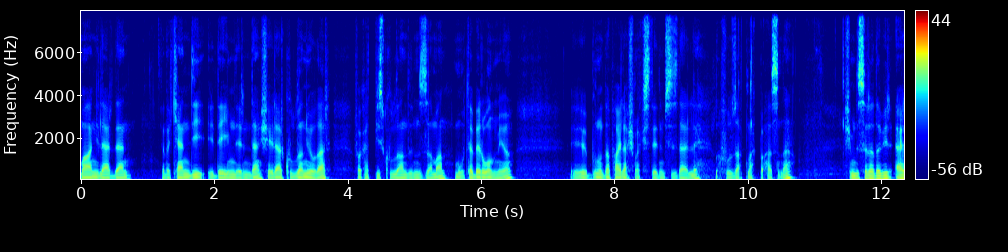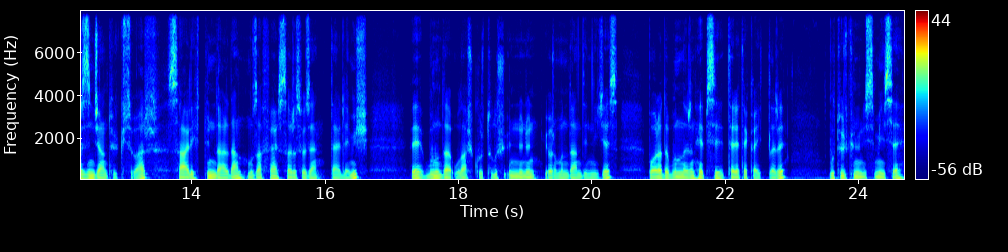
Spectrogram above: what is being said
manilerden ya da kendi deyimlerinden şeyler kullanıyorlar. Fakat biz kullandığımız zaman muteber olmuyor. E, bunu da paylaşmak istedim sizlerle lafı uzatmak bahasına. Şimdi sırada bir Erzincan türküsü var. Salih Dündar'dan Muzaffer Sarı Sözen derlemiş ve bunu da Ulaş Kurtuluş ünlünün yorumundan dinleyeceğiz. Bu arada bunların hepsi TRT kayıtları. Bu türkünün ismi ise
